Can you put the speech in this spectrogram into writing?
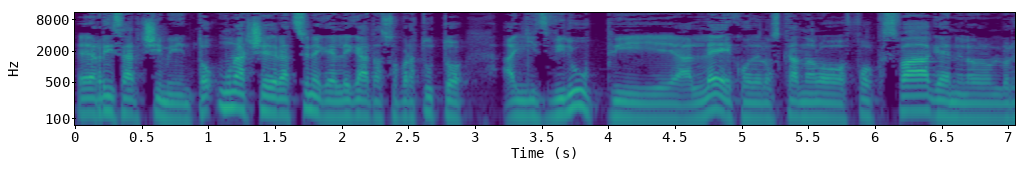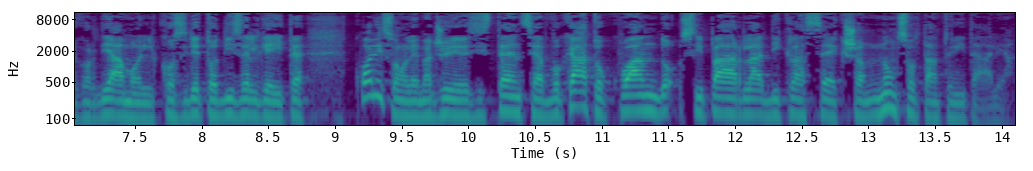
eh, risarcimento. Un'accelerazione che è legata soprattutto agli sviluppi, all'eco dello scandalo Volkswagen, lo, lo ricordiamo, il cosiddetto Dieselgate. Quali sono le maggiori resistenze, avvocato, quando si parla di class action, non soltanto in Italia?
